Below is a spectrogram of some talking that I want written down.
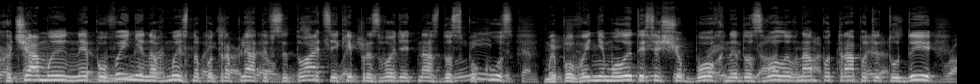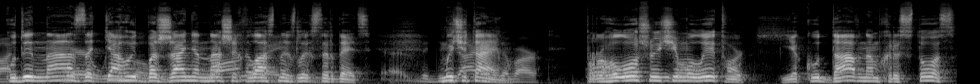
Хоча ми не повинні навмисно потрапляти в ситуації, які призводять нас до спокус, ми повинні молитися, щоб Бог не дозволив нам потрапити туди, куди нас затягують бажання наших власних злих сердець. Ми читаємо, проголошуючи молитву, яку дав нам Христос.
